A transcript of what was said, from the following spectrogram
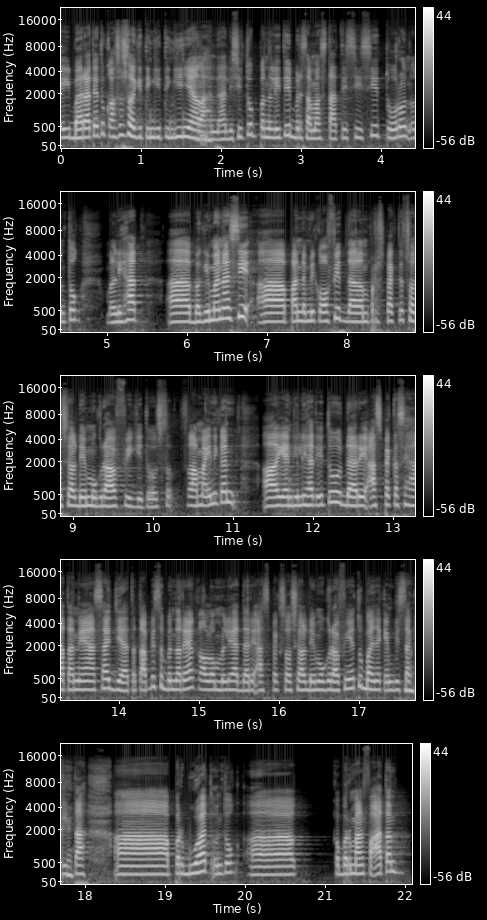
ibaratnya itu kasus lagi tinggi-tingginya lah. Hmm. Nah, di situ peneliti bersama statistisi turun untuk melihat uh, bagaimana sih uh, pandemi Covid dalam perspektif sosial demografi gitu. Selama ini kan uh, yang dilihat itu dari aspek kesehatannya saja, tetapi sebenarnya kalau melihat dari aspek sosial demografinya itu banyak yang bisa okay. kita uh, perbuat untuk uh, kebermanfaatan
